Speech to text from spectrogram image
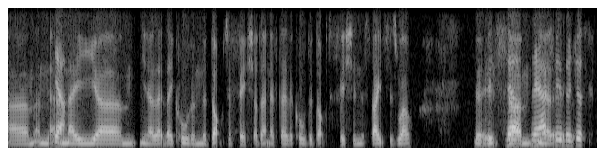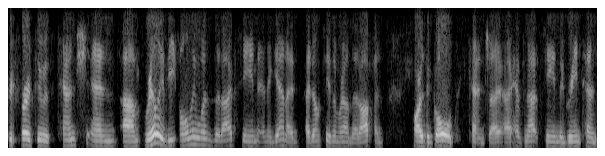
um, and yeah. and they um, you know they, they call them the doctor fish. I don't know if they're called the doctor fish in the states as well. It's no, um, they you know, actually they're just referred to as tench, and um, really the only ones that I've seen, and again I I don't see them around that often, are the gold tench. I, I have not seen the green tench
